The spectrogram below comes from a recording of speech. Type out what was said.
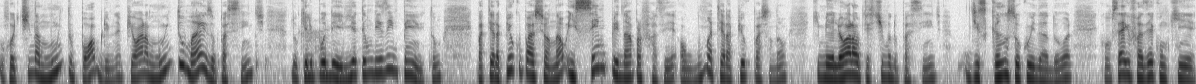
rotina muito pobre, né, piora muito mais o paciente do que ele poderia ter um desempenho. Então, com a terapia ocupacional, e sempre dá para fazer alguma terapia ocupacional que melhora a autoestima do paciente, descansa o cuidador, consegue fazer com que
